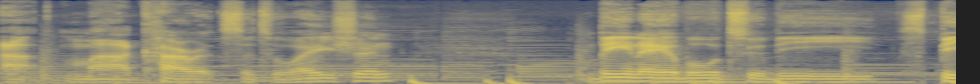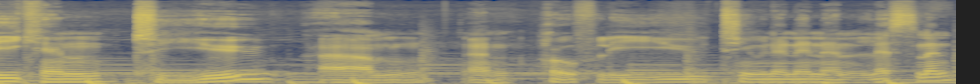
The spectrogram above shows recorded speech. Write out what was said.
at my current situation, being able to be speaking to you um, and hopefully you tuning in and listening,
